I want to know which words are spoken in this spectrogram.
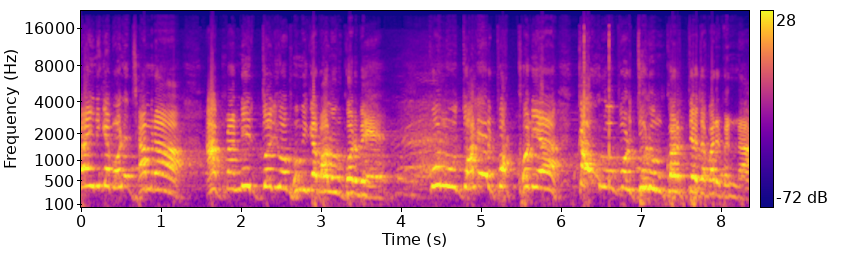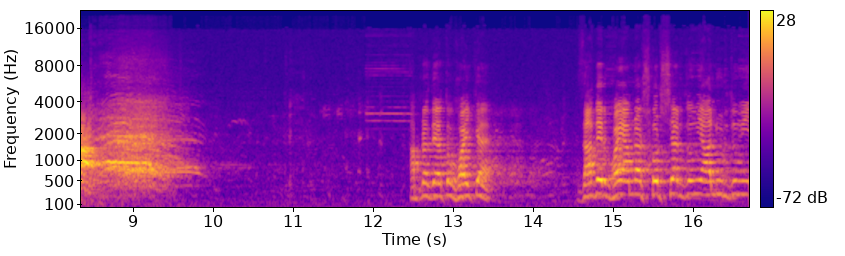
বাহিনীকে বলেছে আমরা, আপনার নির্দলীয় ভূমিকা পালন করবে। কোন দলের পক্ষ নিয়ে কাউর উপর জুলুম করতে পারবেন না। আপনাদের এত ভয় কে? যাদের ভয় আমরা সর্ষের জমি, আলুর জমি,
